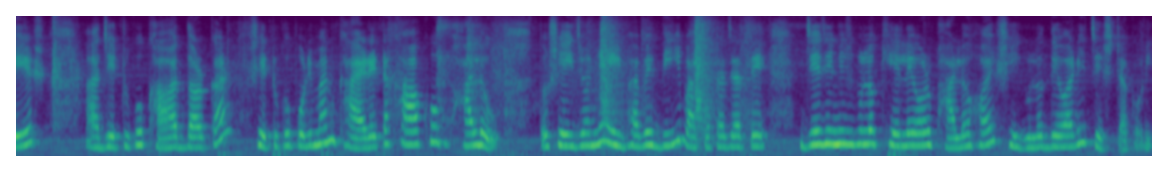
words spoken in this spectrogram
বেশ যেটুকু খাওয়ার দরকার, সেটুকু পরিমাণ খায় আর এটা খাওয়া খুব ভালো। তো সেই জন্যে এইভাবে দিই বাচ্চাটা যাতে যে জিনিসগুলো খেলে ওর ভালো হয়, সেইগুলো দেওয়ারই চেষ্টা করি।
